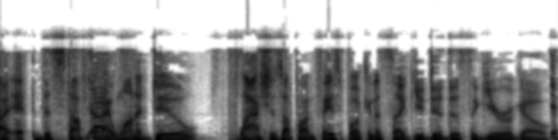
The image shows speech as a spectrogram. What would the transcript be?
I, the stuff that I want to do flashes up on Facebook and it's like you did this a year ago. Yeah,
